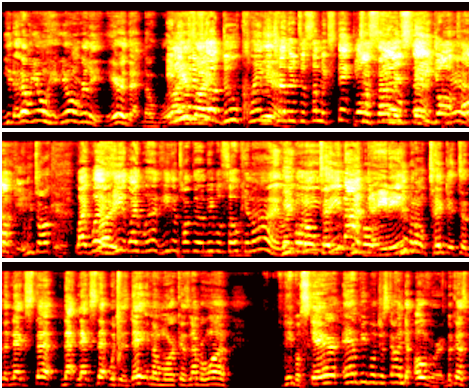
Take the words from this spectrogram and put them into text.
you know, you don't you don't really hear that no more. and Like, even if like, y'all do claim each other to some extent, y'all some still extent, say y'all yeah, talking. We talking. Like what? Like- he like what? He can talk to other people, so can I. Like, people don't he- take he it. not people, dating. People don't take it to the next step. That next step, which is dating, no more. Because number one, people scared, and people just kind of over it. Because,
